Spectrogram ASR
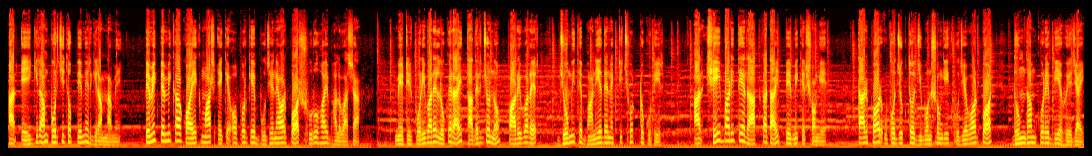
আর এই গ্রাম পরিচিত প্রেমের গ্রাম নামে। প্রেমিক প্রেমিকা কয়েক মাস একে অপরকে বুঝে নেওয়ার পর শুরু হয় ভালোবাসা। মেয়েটির পরিবারের লোকেরাই তাদের জন্য পরিবারের জমিতে বানিয়ে দেন একটি ছোট্ট কুটির। আর সেই বাড়িতে রাত কাটায় প্রেমিকের সঙ্গে। তারপর উপযুক্ত জীবনসঙ্গী খুঁজে পাওয়ার পর ধুমধাম করে বিয়ে হয়ে যায়।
